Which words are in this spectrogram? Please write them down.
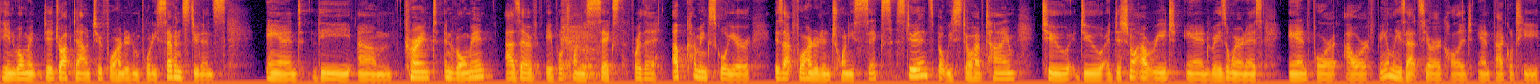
the enrollment did drop down to 447 students, and the um, current enrollment as of April 26th for the upcoming school year is at 426 students, but we still have time to do additional outreach and raise awareness and for our families at Sierra College and faculty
